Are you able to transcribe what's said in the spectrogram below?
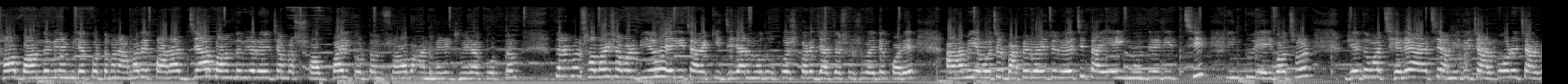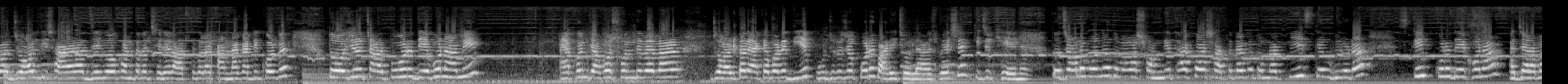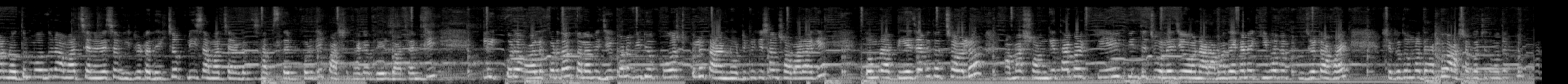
সব বান্ধবীরা মিলে করতাম মানে আমাদের পাড়ার যা বান্ধবীরা রয়েছে, আমরা সবাই করতাম, সব আনম্যারিড মেয়েরা করতাম। তো এখন সবাই সবার বিয়ে হয়ে গেছে, আর কি, যে যার মতো উপোস করে, যার যার শ্বশুরবাড়িতে করে। আর আমি এবছর বাপের বাড়িতে রয়েছি, তাই এই মন্দিরে দিচ্ছি। কিন্তু এই বছর যেহেতু আমার ছেলে আছে, আমি যদি চার পোহরে চারবার জল দিই, সারা রাত জেগে ওখানে তাহলে ছেলে রাত্রিবেলা কান্নাকাটি করবে। তো ওই জন্য চার পোহরে দেবো না আমি। এখন যাব সন্ধেবেলা জলটার একেবারে দিয়ে পুজো টুজো করে বাড়ি চলে আসবে, এসে কিছু খেয়ে নে। তো চলো বন্ধু, তোমরা আমার সঙ্গে থাকো আর সাথে থাকো, তোমরা প্লিজ কেউ ভিডিওটা স্কিপ করে দেখো না। আর যারা আমার নতুন বন্ধুরা আমার চ্যানেলে এসে ভিডিওটা দেখছ প্লিজ আমার চ্যানেলটা সাবস্ক্রাইব করে দিয়ে পাশে থাকা বেল বাটনটি ক্লিক করে অল করে দাও। তাহলে আমি যে কোনো ভিডিও পোস্ট করলে তার নোটিফিকেশান সবার আগে তোমরা পেয়ে যাবে। তো চলো, আমার সঙ্গে থাকো আর কেউ কিন্তু চলে যেও না। আর আমাদের এখানে কীভাবে পুজোটা হয়, সেটা তোমরা দেখো। আশা করছি তোমাদের খুব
